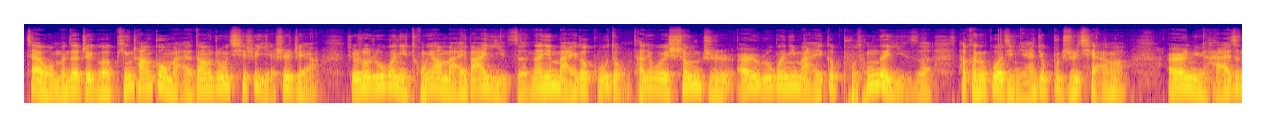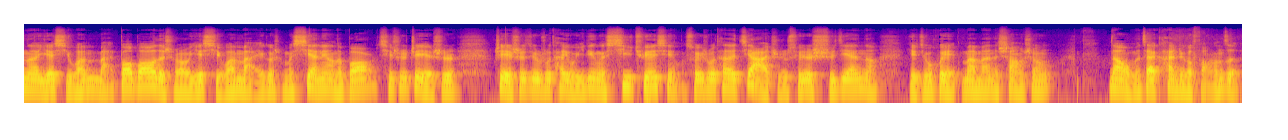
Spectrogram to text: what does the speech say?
在我们的这个平常购买的当中，其实也是这样。就是说，如果你同样买一把椅子，那你买一个古董，它就会升值；而如果你买一个普通的椅子，它可能过几年就不值钱了。而女孩子呢，也喜欢买包包的时候，也喜欢买一个什么限量的包。其实这也是，这也是就是说它有一定的稀缺性，所以说它的价值随着时间呢，也就会慢慢的上升。那我们再看这个房子，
